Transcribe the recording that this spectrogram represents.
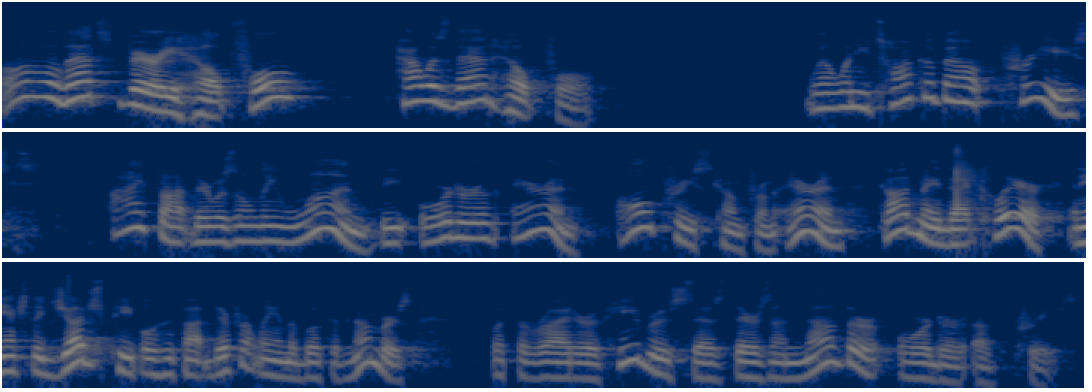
Oh, that's very helpful. How is that helpful? Well, when you talk about priests, I thought there was only one, the order of Aaron. All priests come from Aaron. God made that clear, and he actually judged people who thought differently in the book of Numbers. But the writer of Hebrews says there's another order of priests.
